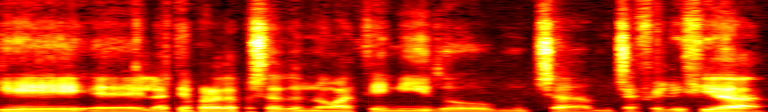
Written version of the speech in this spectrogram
que eh, la temporada pasada no ha tenido mucha, mucha felicidad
